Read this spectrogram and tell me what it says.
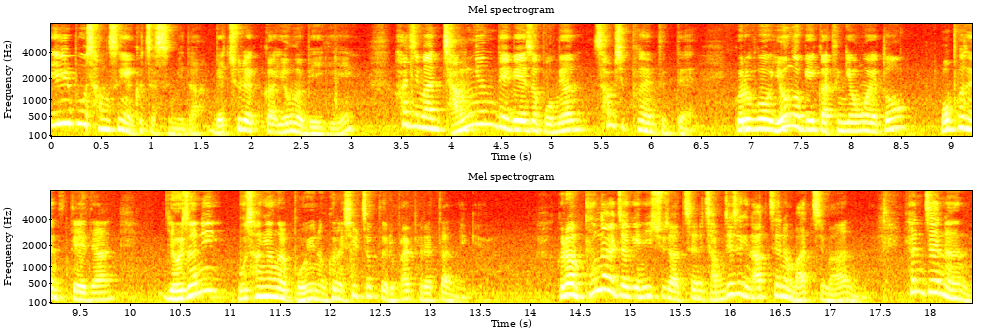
일부 상승에 그쳤습니다. 매출액과 영업이익이. 하지만 작년 대비해서 보면 30%대 그리고 영업이익 같은 경우에도 5%대에 대한 여전히 우상향을 보이는 그런 실적들을 발표를 했다는 얘기예요. 그런 분할적인 이슈 자체는 잠재적인 악재는 맞지만 현재는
